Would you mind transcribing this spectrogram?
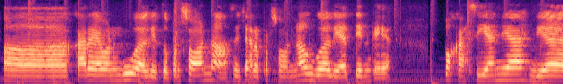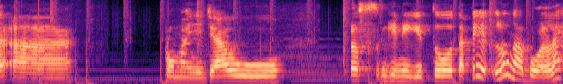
uh, karyawan gue gitu personal secara personal gue liatin kayak oh kasihan ya dia uh, rumahnya jauh terus gini gitu. Tapi lu nggak boleh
